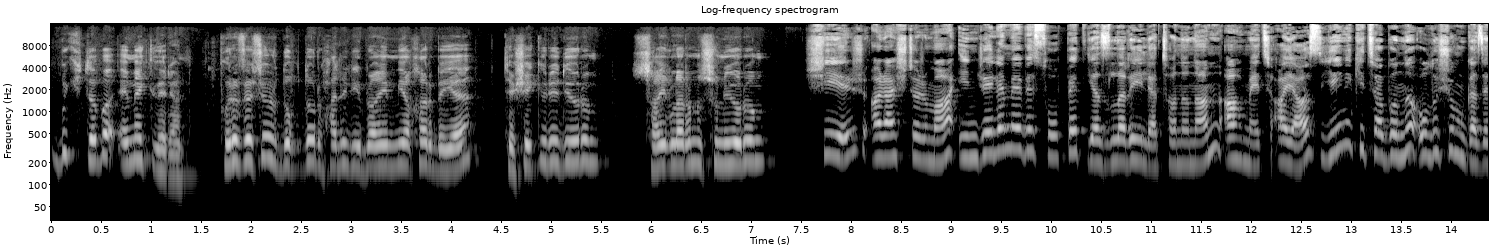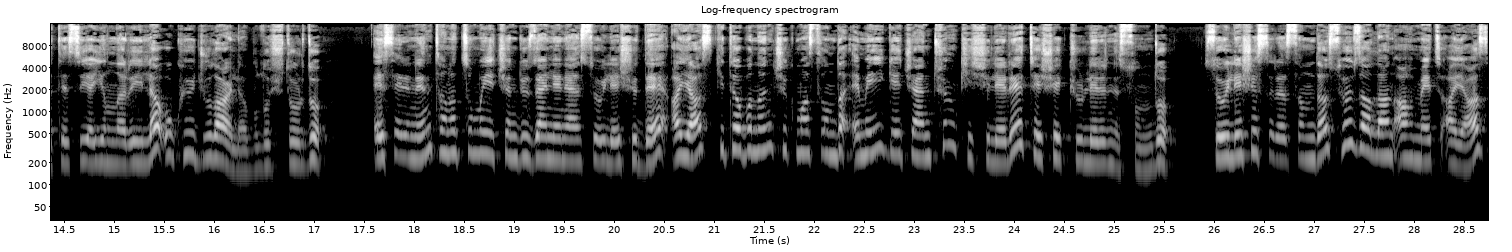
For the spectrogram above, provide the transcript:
bu kitaba emek veren Profesör Doktor Halil İbrahim Yakar Bey'e teşekkür ediyorum. Saygılarımı sunuyorum. Şiir, araştırma, inceleme ve sohbet yazılarıyla tanınan Ahmet Ayaz, yeni kitabını Oluşum Gazetesi yayınlarıyla okuyucularla buluşturdu. Eserinin tanıtımı için düzenlenen söyleşide Ayaz, kitabının çıkmasında emeği geçen tüm kişilere teşekkürlerini sundu. Söyleşi sırasında söz alan Ahmet Ayaz,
